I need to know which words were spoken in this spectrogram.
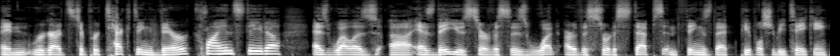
in regards to protecting their clients' data as well as uh, as they use services. What are the sort of steps and things that people should be taking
